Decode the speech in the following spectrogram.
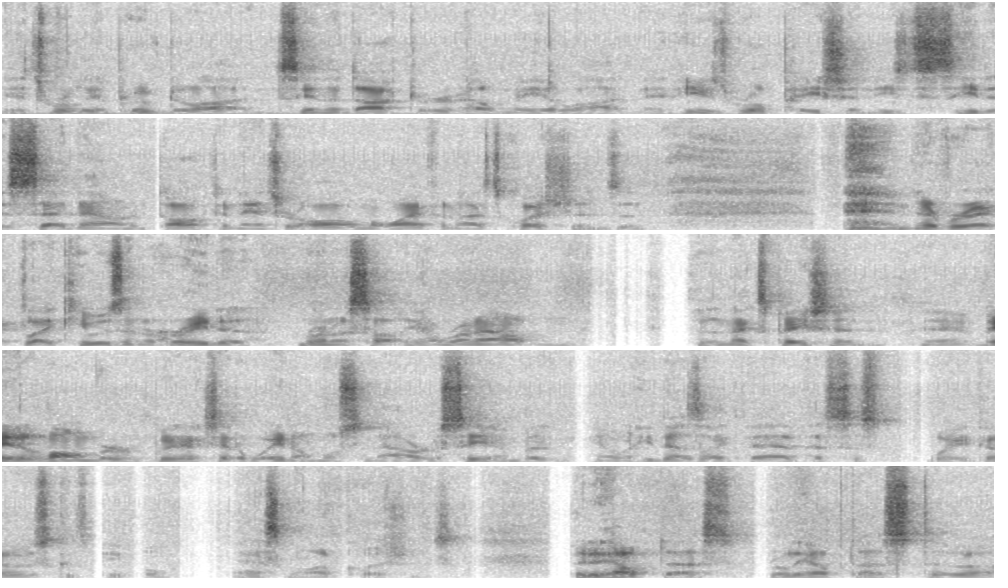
it's really improved a lot. And seeing the doctor helped me a lot, and he was real patient. He's he just sat down and talked and answered all my wife and I's questions, and and never acted like he was in a hurry to run us out, you know, run out and to the next patient. It made it longer. We actually had to wait almost an hour to see him, but you know when he does like that, that's just the way it goes because people ask him a lot of questions. But it helped us, really helped us to uh,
